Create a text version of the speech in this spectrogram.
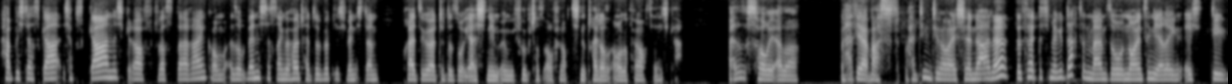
habe ich das gar, ich habe es gar nicht gerafft, was da reinkommt. Also wenn ich das dann gehört hätte, wirklich, wenn ich dann Preise gehört hätte, so, ja, ich nehme irgendwie 5000 Euro für eine Hochzeit, ich nehme 3000 Euro für eine Hochzeit, hätte ich gedacht, also sorry, aber ja, was verdient die Leute da, ne? Das hätte ich mir gedacht in meinem so 19-jährigen Ich, die,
